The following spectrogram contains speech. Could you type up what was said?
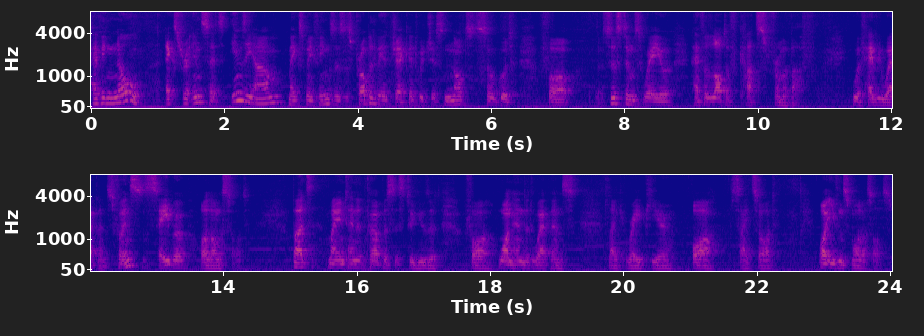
Having no extra insets in the arm makes me think this is probably a jacket which is not so good for systems where you have a lot of cuts from above with heavy weapons, for instance saber or longsword. But my intended purpose is to use it for one-handed weapons like rapier or side sword or even smaller swords.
